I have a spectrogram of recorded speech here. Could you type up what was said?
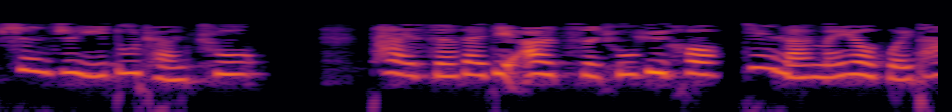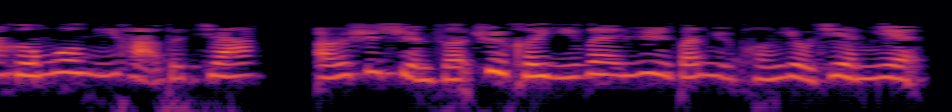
甚至一度传出泰森在第二次出狱后，竟然没有回他和莫妮卡的家。而是选择去和一位日本女朋友见面。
